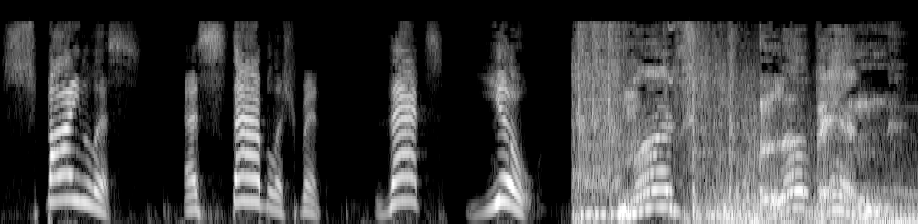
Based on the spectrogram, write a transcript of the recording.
spineless establishment. That's you. Mark Levin.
